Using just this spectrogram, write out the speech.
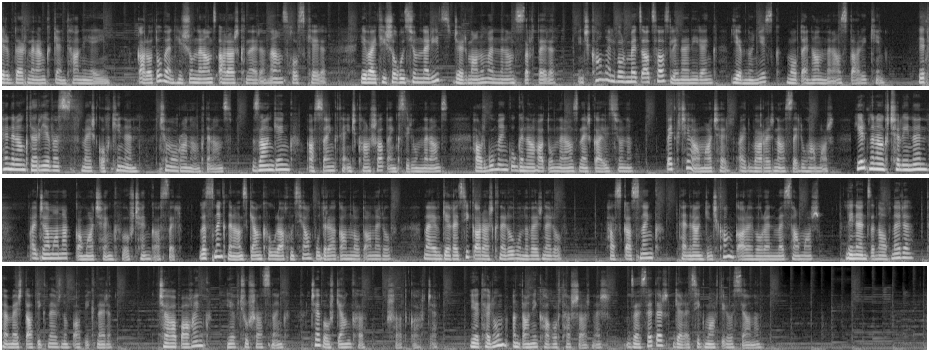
երբ դեռ նրանք կենթանի էին։ Կարոտով են հիշում նրանց արարքները, նրանց խոսքերը։ Եվ այդ հիշողություններից ջերմանում են նրանց սրտերը, ինչքան էլ որ մեծացած լինեն իրենք եւ նույնիսկ մոտենան նրանց տարիքին։ Եթե նրանք դեռևս մեր կողքին են, չմոռանանք նրանց։ Զանգենք, ասենք, թե ինչքան շատ ենք սիրում նրանց, հարգում ենք ու գնահատում նրանց ներկայությունը։ Պետք չէ ամաչել այդ բառերն ասելու համար։ Երբ նրանք չլինեն, այդ ժամանակ կամաչենք, որ չենք ասել։ Լցնենք նրանց կյանքը ուրախությամբ ու դրական նոտաներով, նաև գեղեցիկ արարքներով ու նվերներով։ Հասկացնենք, թե նրանք ինչքան կարևոր են մեզ համար։ Լինեն ծնողները, թե մեր տատիկներն ու պապիկները։ Չհապաղենք եւ չուշացնենք, չէ որ կյանքը շատ կարճ է։ Եթերում ընտանիք հաղորդաշարներ։ Ձեզ հետ է գեղեցիկ Մարտիրոսյանը։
